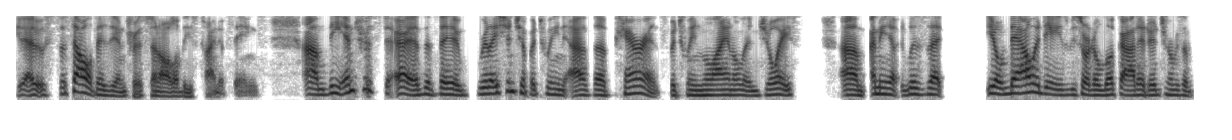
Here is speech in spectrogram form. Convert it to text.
to solve his interest in all of these kind of things. Um, the interest, uh, the, the, relationship between uh, the parents, between Lionel and Joyce, um, I mean, it was that, you know, nowadays we sort of look at it in terms of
